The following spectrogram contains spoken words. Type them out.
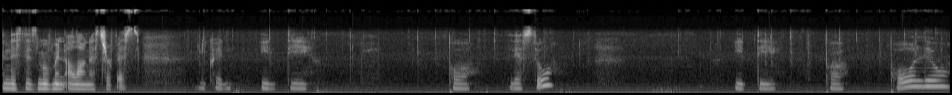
And this is movement along a surface. You could iti po lesu. Iti po polio.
